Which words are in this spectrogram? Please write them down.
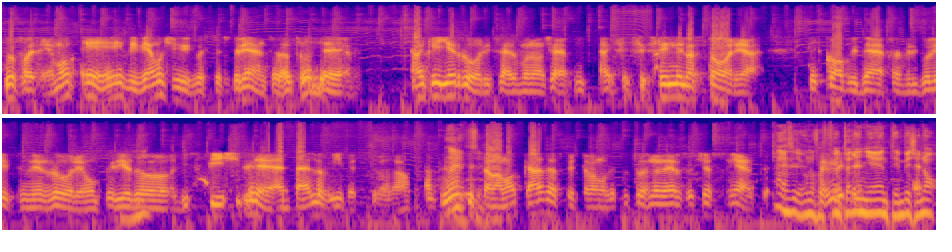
lo faremo e viviamoci questa esperienza. D'altronde anche gli errori servono, cioè eh, se, se- nella storia il Covid è fra virgolette un errore, un periodo difficile, è bello viverselo, no? Altrimenti Eh, sì. stavamo a casa e aspettavamo che tutto non era successo niente. Eh sì, uno fa finta di niente, invece no.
